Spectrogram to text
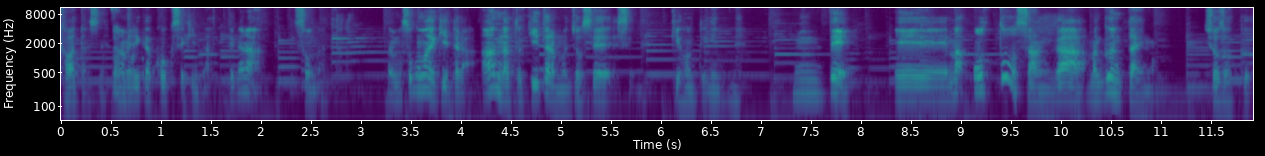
変わったんですね。アメリカ国籍になってからそうなったと。でもそこまで聞いたら、アンナと聞いたらもう女性ですよね。基本的にね。で、えーまあ、お父さんが、まあ、軍隊の所属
